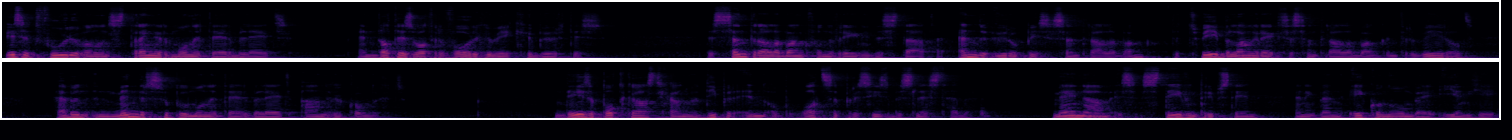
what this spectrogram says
is het voeren van een strenger monetair beleid. En dat is wat er vorige week gebeurd is. De Centrale Bank van de Verenigde Staten en de Europese Centrale Bank, de twee belangrijkste centrale banken ter wereld, hebben een minder soepel monetair beleid aangekondigd. In deze podcast gaan we dieper in op wat ze precies beslist hebben. Mijn naam is Steven Tripsteen en ik ben econoom bij ING.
